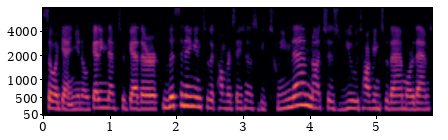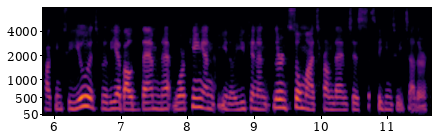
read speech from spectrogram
So again, you know, getting them together, listening into the conversations between them, not just you talking to them or them talking to you. It's really about them networking and, you know, you can learn so much from them just speaking to each other.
